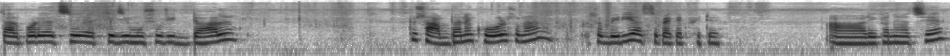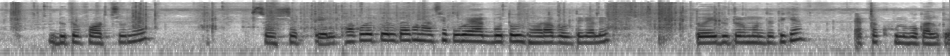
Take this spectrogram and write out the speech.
তারপরে আছে এক কেজি মুসুরির ডাল। একটু সাবধানে খোল শোনা সব বেরিয়ে আসছে প্যাকেট ফেটে। আর এখানে আছে দুটো ফরচুনের সর্ষের তেল। ঠাকুরের তেল তো এখন আছে পুরো এক বোতল ধরা বলতে গেলে। তো এই দুটোর মধ্যে থেকে একটা খুলবো কালকে।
